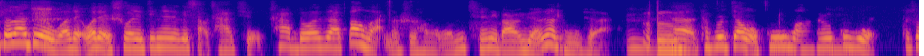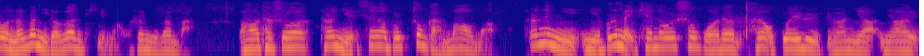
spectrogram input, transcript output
说到这个，我得我得说一今天这个小插曲。差不多在傍晚的时候，我们群里边儿圆圆同学，嗯他他不是叫我姑吗？他说姑姑，他说我能问你个问题吗？我说你问吧。然后他说他说你现在不是重感冒吗？他说那你你不是每天都生活的很有规律，比方你要你要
